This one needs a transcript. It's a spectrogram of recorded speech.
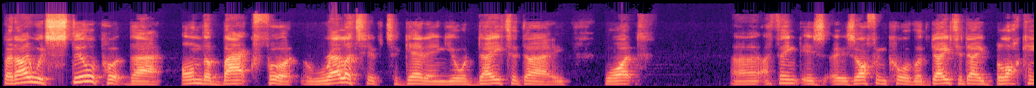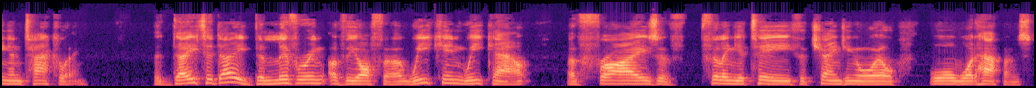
But I would still put that on the back foot relative to getting your day to day, what uh, I think is, is often called the day to day blocking and tackling, the day to day delivering of the offer week in, week out of fries, of filling your teeth, of changing oil, or what happens.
